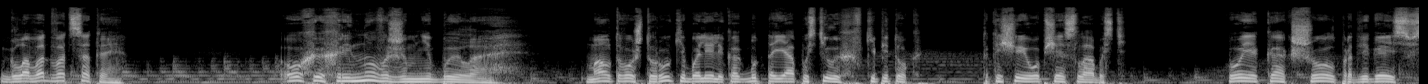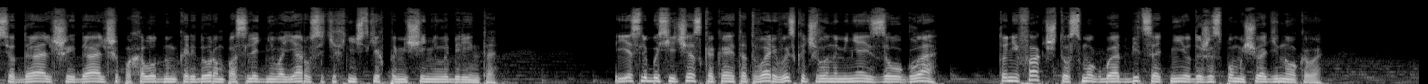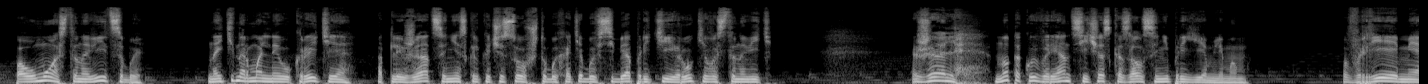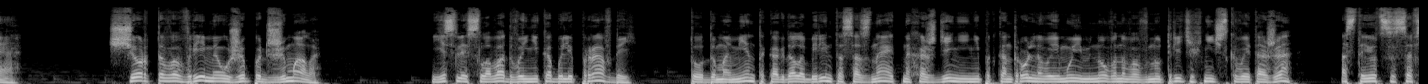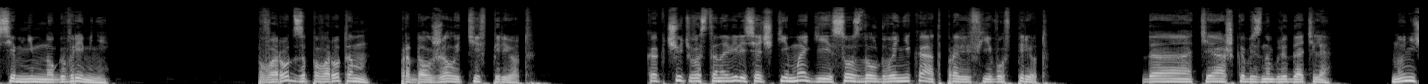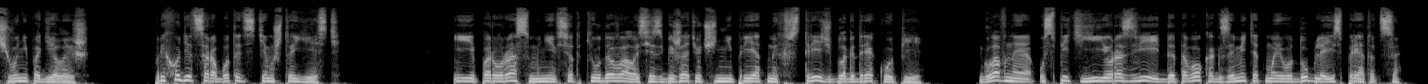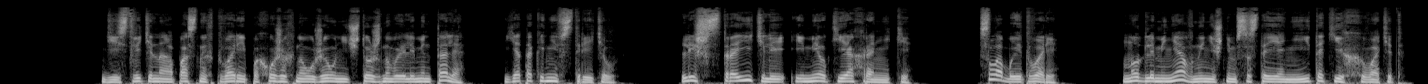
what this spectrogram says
Глава 20 Ох и хреново же мне было. Мало того, что руки болели, как будто я опустил их в кипяток, так еще и общая слабость. Кое-как шел, продвигаясь все дальше и дальше по холодным коридорам последнего яруса технических помещений лабиринта. Если бы сейчас какая-то тварь выскочила на меня из-за угла, то не факт, что смог бы отбиться от нее даже с помощью одинокого. По уму остановиться бы, найти нормальное укрытие, отлежаться несколько часов, чтобы хотя бы в себя прийти и руки восстановить. Жаль, но такой вариант сейчас казался неприемлемым. Время! Чёртово время уже поджимало. Если слова двойника были правдой, то до момента, когда лабиринт осознает нахождение неподконтрольного ему именованного внутри технического этажа, остается совсем немного времени. Поворот за поворотом продолжал идти вперед. Как чуть восстановились очки магии, создал двойника, отправив его вперед. Да, тяжко без наблюдателя. Но ничего не поделаешь. Приходится работать с тем, что есть. И пару раз мне все-таки удавалось избежать очень неприятных встреч благодаря копии. Главное — успеть ее развеять до того, как заметят моего дубля и спрятаться. Действительно опасных тварей, похожих на уже уничтоженного элементаля, я так и не встретил. Лишь строители и мелкие охранники. Слабые твари. Но для меня в нынешнем состоянии и таких хватит.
